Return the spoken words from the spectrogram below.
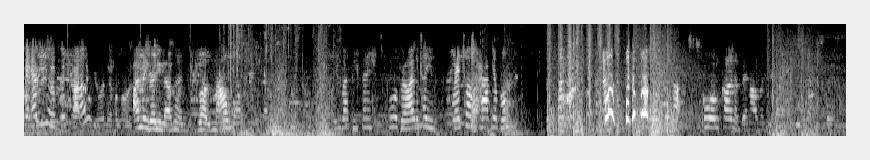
Wait, are you in grade 12? You were. I'm in grade 11. Well, now going grade 11. Oh, you about to be finishing school, bro. I can tell you, grade 12 have your book. Whoa, what the fuck? School kind of been already I said,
